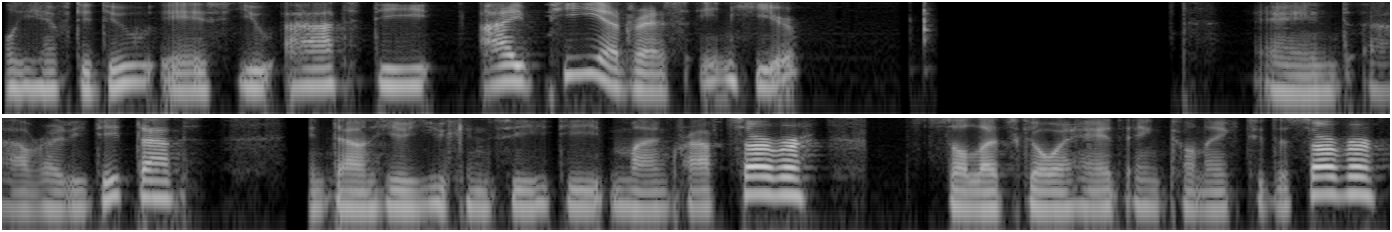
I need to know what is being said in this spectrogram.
all you have to do is you add the IP address in here. And I already did that and down here you can see the Minecraft server so let's go ahead and connect to the server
